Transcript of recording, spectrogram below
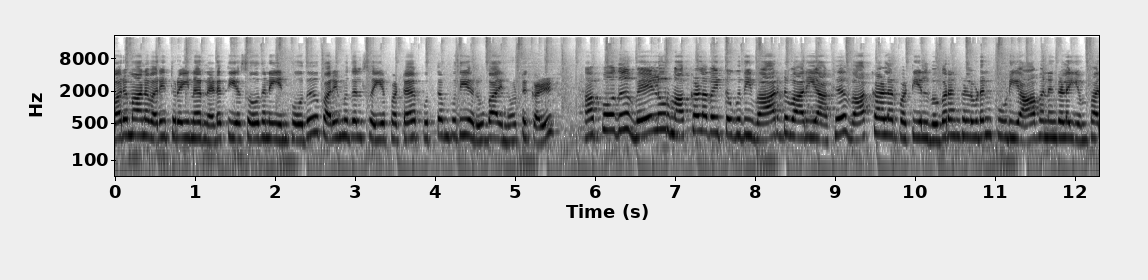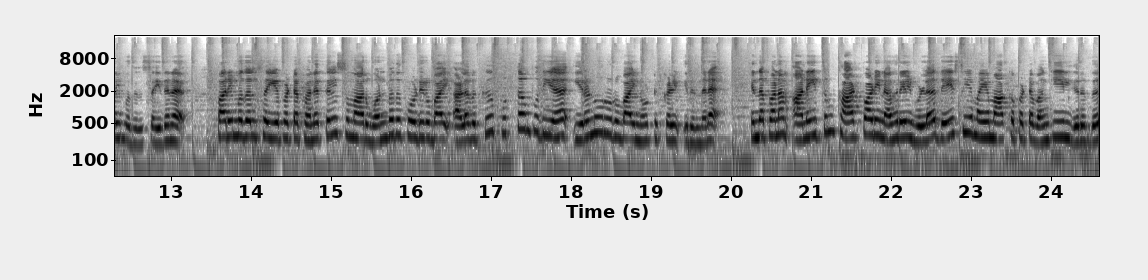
வருமான வரித்துறையினர் நடத்திய சோதனையின் போது பறிமுதல் செய்யப்பட்ட புத்தம் புதிய ரூபாய் நோட்டுகள் அப்போது வேலூர் மக்களவை தொகுதி வார்டு வாரியாக வாக்காளர் பட்டியல் விவரங்களுடன் கூடிய ஆவணங்களையும் பறிமுதல் செய்தனர். பறிமுதல் செய்யப்பட்ட பணத்தில் சுமார் ஒன்பது கோடி ரூபாய் அளவுக்கு புத்தம் புதிய இருநூறு ரூபாய் நோட்டுகள் இருந்தன. இந்த பணம் அனைத்தும் காட்பாடி நகரில் உள்ள தேசியமயமாக்கப்பட்ட வங்கியில் இருந்து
